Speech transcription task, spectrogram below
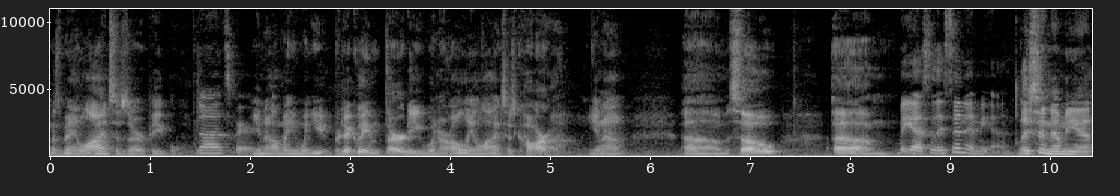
as many alliances as there are people. no, that's fair. You know, I mean, when you, particularly in thirty, when her only alliance is Cara. You know, um, so um, But yeah, so they send Emmy in. they sent Emmy in.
